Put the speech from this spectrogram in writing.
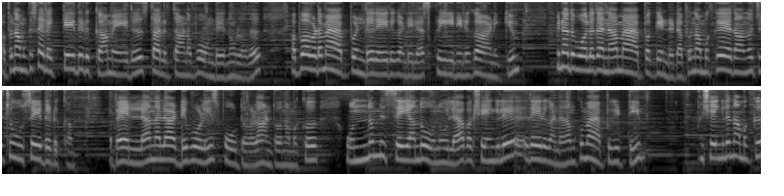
അപ്പോൾ നമുക്ക് സെലക്ട് ചെയ്തെടുക്കാം ഏത് സ്ഥലത്താണ് പോകേണ്ടതെന്നുള്ളത്. അപ്പോൾ അവിടെ മാപ്പ് ഉണ്ട്. ഇത് കണ്ടില്ല? സ്ക്രീനിൽ കാണിക്കും. പിന്നെ അതുപോലെ തന്നെ മാപ്പൊക്കെ ഉണ്ട് അപ്പോൾ നമുക്ക് ഏതാണെന്ന് വെച്ചാൽ ചൂസ് ചെയ്തെടുക്കാം. അപ്പോൾ എല്ലാം നല്ല അടിപൊളി സ്പോട്ടുകളാണ് കേട്ടോ നമുക്ക് ഒന്നും മിസ് ചെയ്യാൻ തോന്നൂല. പക്ഷേ എങ്കിൽ ഇത് കണ്ടത് നമുക്ക് മാപ്പ് കിട്ടി. പക്ഷേ എങ്കിൽ നമുക്ക്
